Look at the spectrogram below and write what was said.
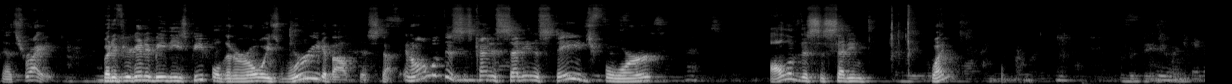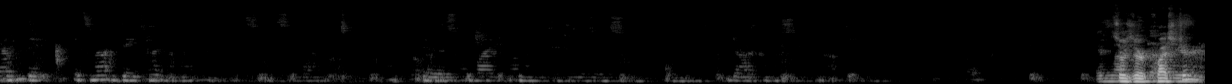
That's right. But if you're going to be these people that are always worried about this stuff, and all of this is kind of setting a stage for all of this is setting what? In the daytime? It's not daytime or nighttime, it's, it's light. It is light being Jesus or darkness not being. So is there a question?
